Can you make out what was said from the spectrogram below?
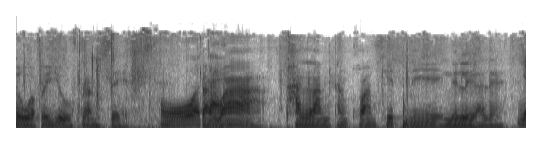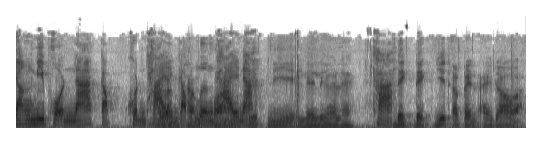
ตัวไปอยู่ฝรั่งเศส โอ้แต่แต่ว่า พลังทางความคิดนี่เหลือๆเลย ยังมีผลนะกับคนไทยพลักับทางเมืองไทยควานะคิดนี่เหลือๆเลย ค่ะ เด็กๆ ยึดเอาเป็นไอดอลอะ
